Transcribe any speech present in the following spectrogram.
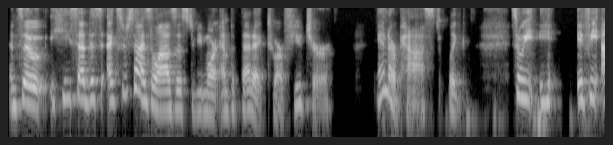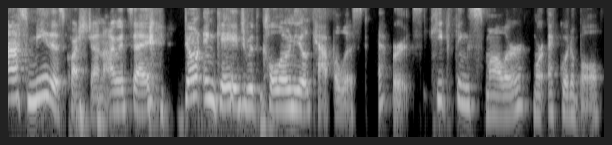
and so he said this exercise allows us to be more empathetic to our future and our past. Like, so he, he if he asked me this question, I would say, don't engage with colonial capitalist efforts. Keep things smaller, more equitable.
